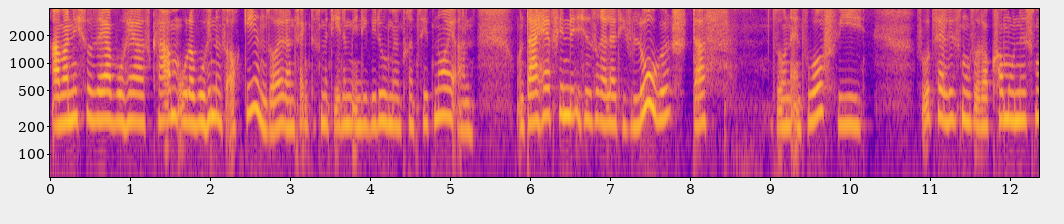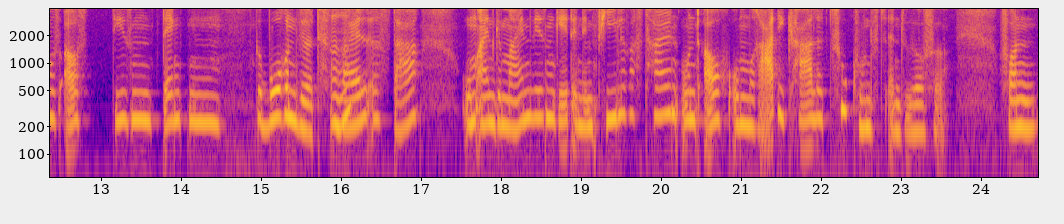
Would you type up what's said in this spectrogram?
aber nicht so sehr, woher es kam oder wohin es auch gehen soll, dann fängt es mit jedem Individuum im Prinzip neu an. Und daher finde ich es relativ logisch, dass so ein Entwurf wie Sozialismus oder Kommunismus aus diesem Denken geboren wird, mhm. weil es da um ein Gemeinwesen geht, in dem viele was teilen und auch um radikale Zukunftsentwürfe von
